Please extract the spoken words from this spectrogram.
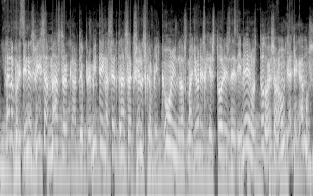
Claro, pero tienes Visa, Mastercard, te permiten hacer transacciones con Bitcoin, los mayores gestores de dinero, todo eso, ¿no? Ya llegamos.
